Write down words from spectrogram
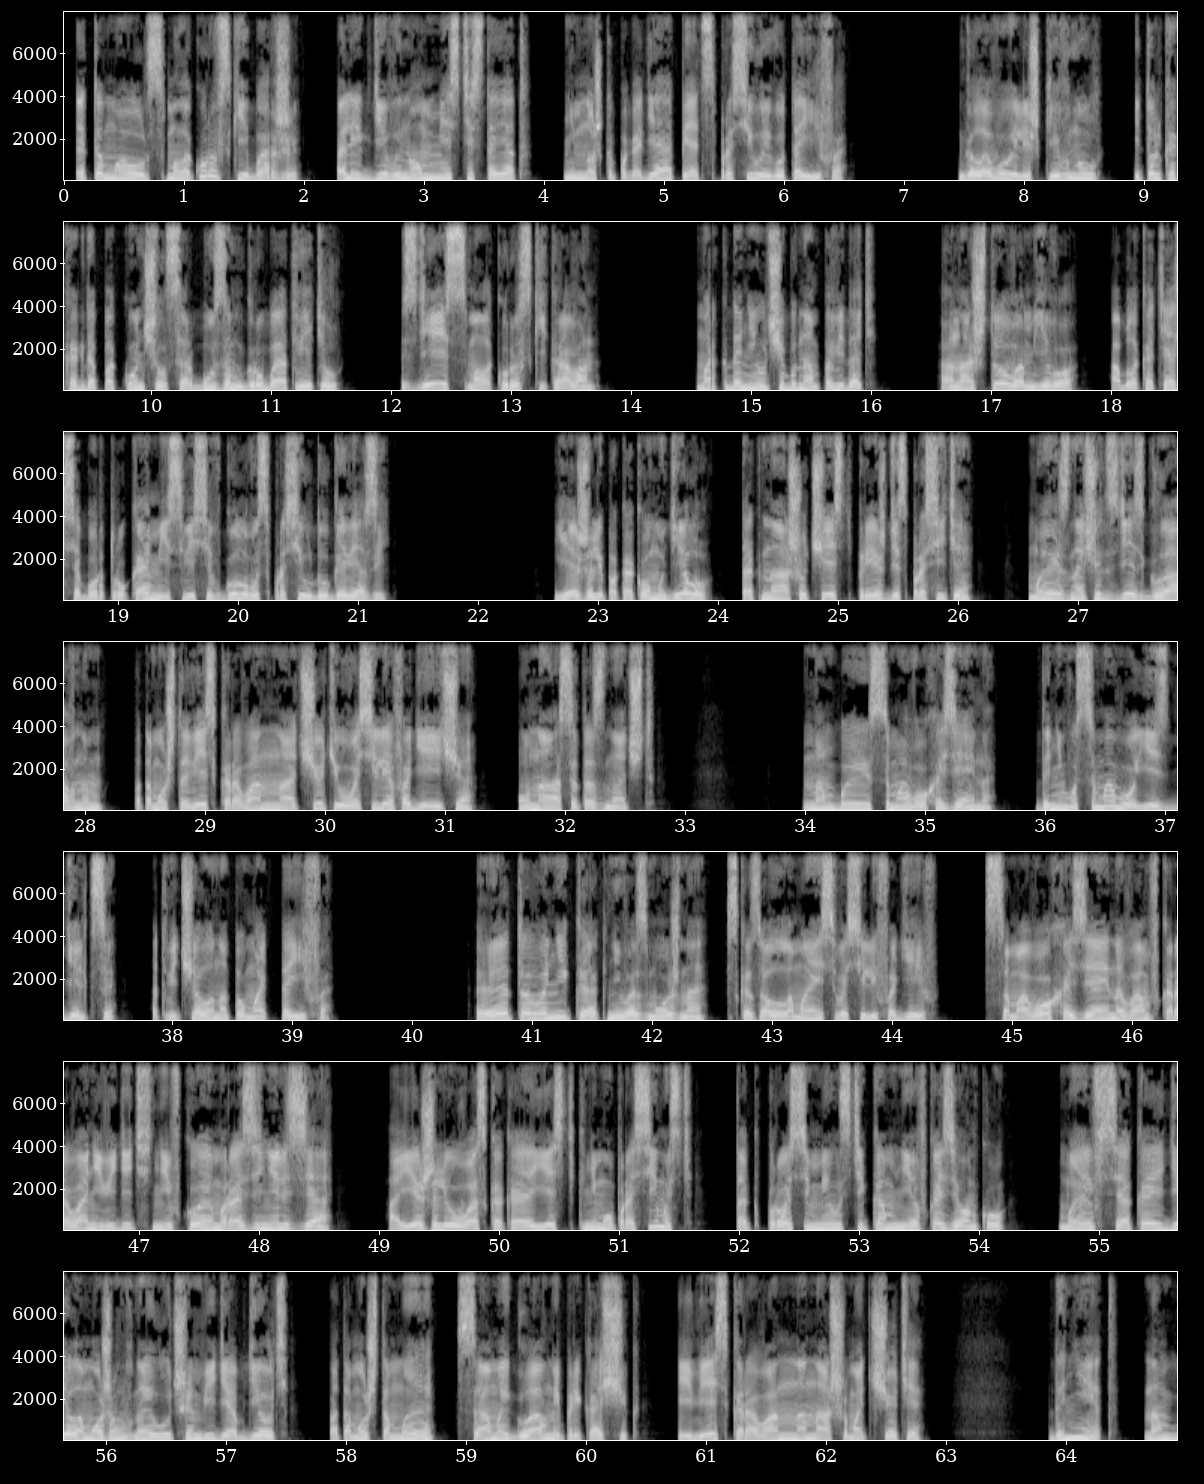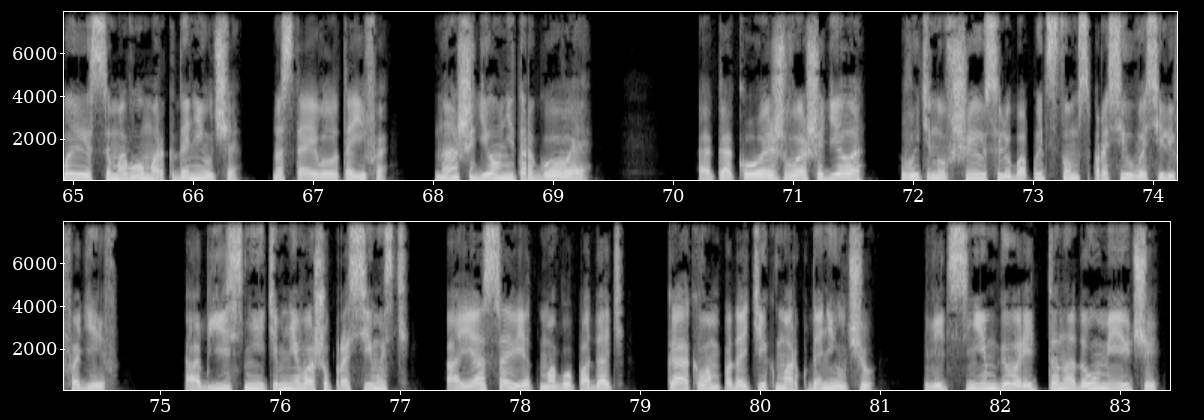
«Это, мол, с Малокуровские баржи? Али где в ином месте стоят?» Немножко погодя, опять спросила его Таифа. Головой лишь кивнул, и только когда покончил с арбузом, грубо ответил. «Здесь смолокуровский караван». «Марк Даниловича бы нам повидать». «А на что вам его?» Облокотясь о борт руками и свесив голову, спросил долговязый. «Ежели по какому делу, так нашу честь прежде спросите. Мы, значит, здесь главным, потому что весь караван на отчете у Василия Фадеевича. У нас это значит. «Нам бы самого хозяина. До него самого есть дельце», — отвечала на то мать Таифа. «Этого никак невозможно», — сказал, ломаясь Василий Фадеев. «Самого хозяина вам в караване видеть ни в коем разе нельзя, а ежели у вас какая есть к нему просимость, так просим милости ко мне в казенку. Мы всякое дело можем в наилучшем виде обделать, потому что мы самый главный приказчик, и весь караван на нашем отчете». «Да нет, нам бы самого Марка Даниловича», — настаивала Таифа. «Наше дело не торговое». «А какое ж ваше дело?» Вытянув шею с любопытством, спросил Василий Фадеев. «Объясните мне вашу просимость, а я совет могу подать. Как вам подойти к Марку Даниловичу? Ведь с ним говорить-то надо умеючи».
